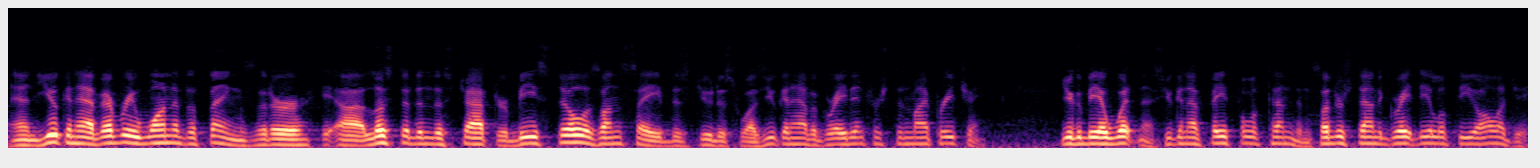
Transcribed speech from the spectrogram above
And you can have every one of the things that are uh, listed in this chapter. Be still as unsaved as Judas was. You can have a great interest in my preaching. You can be a witness. You can have faithful attendance. Understand a great deal of theology.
